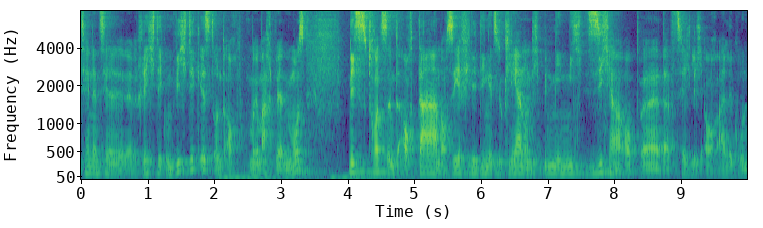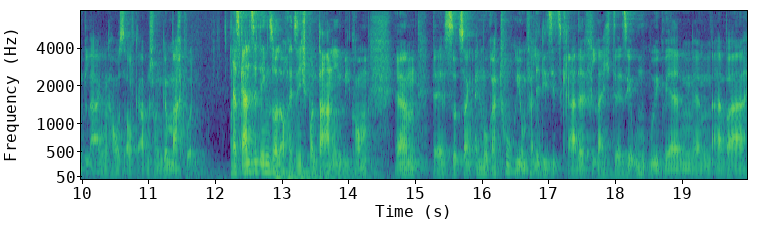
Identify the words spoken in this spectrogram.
tendenziell richtig und wichtig ist und auch gemacht werden muss. Nichtsdestotrotz sind auch da noch sehr viele Dinge zu klären und ich bin mir nicht sicher, ob äh, tatsächlich auch alle Grundlagen, Hausaufgaben schon gemacht wurden. Das ganze Ding soll auch jetzt nicht spontan irgendwie kommen. Ähm, da ist sozusagen ein Moratorium für alle, die jetzt gerade vielleicht äh, sehr unruhig werden. Ähm, aber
